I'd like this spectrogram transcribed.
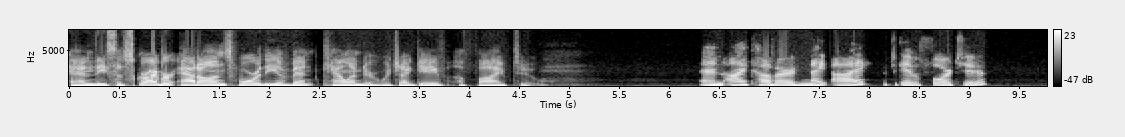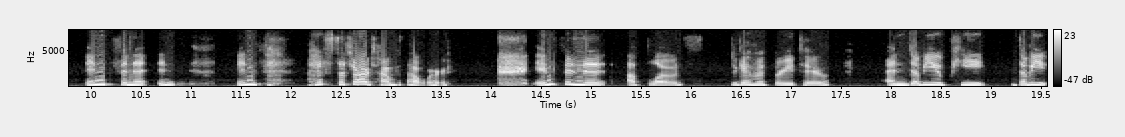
and the subscriber add ons for the event calendar, which I gave a 5 to. And I covered Night Eye, which I gave a 4 to. Infinite. In, in, I have such a hard time with that word. Infinite Uploads, which I gave a 3 to. And WP. W,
